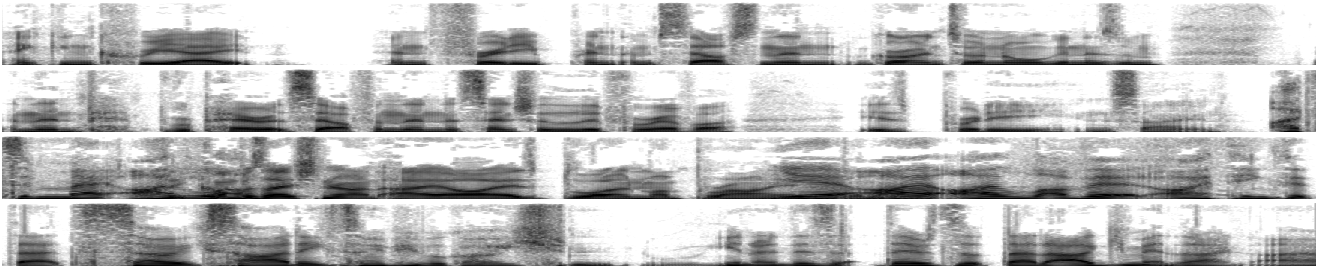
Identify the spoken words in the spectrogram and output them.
and can create and 3D print themselves and then grow into an organism and then p- repair itself and then essentially live forever, is pretty insane. It's ama- I the love, conversation around AI has blown my brain. Yeah, I. I love it. I think that that's so exciting. So many people go, you shouldn't, you know, there's there's that argument that I, I,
